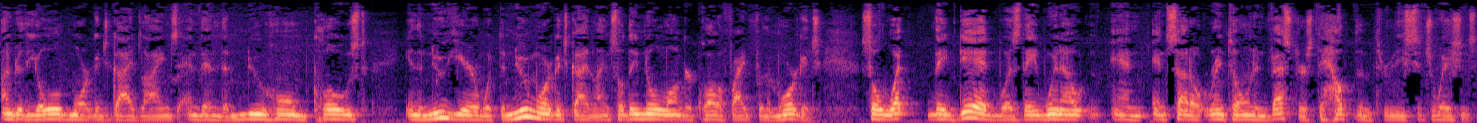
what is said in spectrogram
under the old mortgage guidelines, and then the new home closed in the new year with the new mortgage guidelines, so they no longer qualified for the mortgage. So what they did was they went out and, and sought out rent to own investors to help them through these situations.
